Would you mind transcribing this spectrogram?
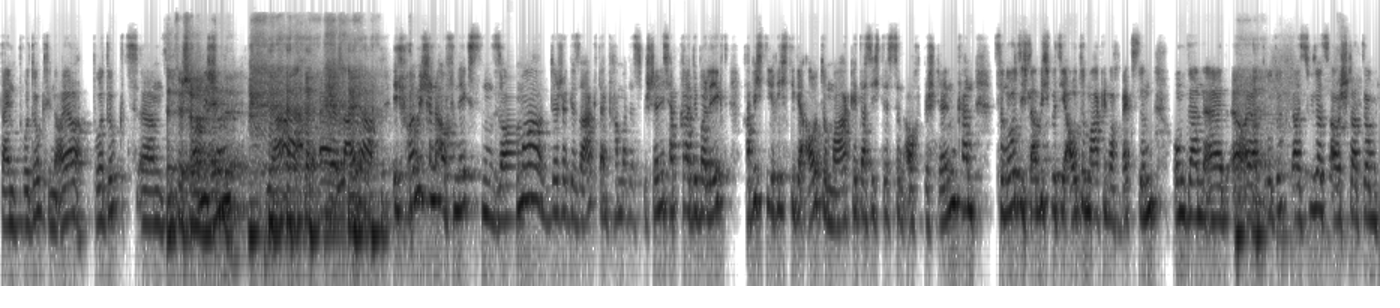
dein Produkt, in euer Produkt. Ähm, Sind wir schon am Ende? Schon, ja, äh, leider. Ich freue mich schon auf nächsten Sommer. Du hast ja gesagt, dann kann man das bestellen. Ich habe gerade überlegt, habe ich die richtige Automarke, dass ich das dann auch bestellen kann? Zur Not, ich glaube, ich würde die Automarke noch wechseln, um dann äh, äh euer Produkt als Zusatzausstattung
